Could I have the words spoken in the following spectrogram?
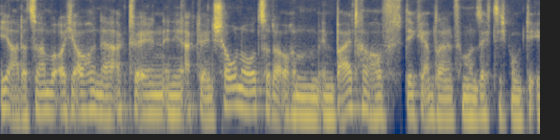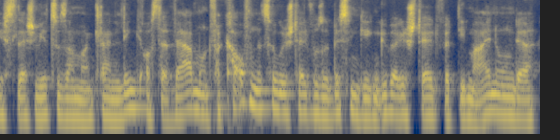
Ja, dazu haben wir euch auch in aktuellen, in den aktuellen Show Notes oder auch im, im Beitrag auf dkm365.de slash wir zusammen einen kleinen Link aus der Werben und Verkaufen dazu gestellt, wo so ein bisschen gegenübergestellt wird, die Meinung der,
